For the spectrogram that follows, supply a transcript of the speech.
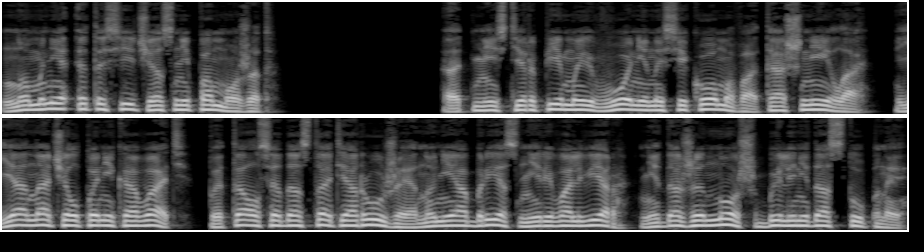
но мне это сейчас не поможет. От нестерпимой вони насекомого тошнило. Я начал паниковать, пытался достать оружие, но ни обрез, ни револьвер, ни даже нож были недоступны.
